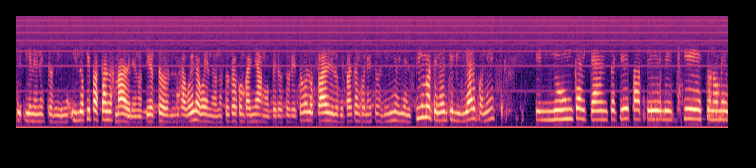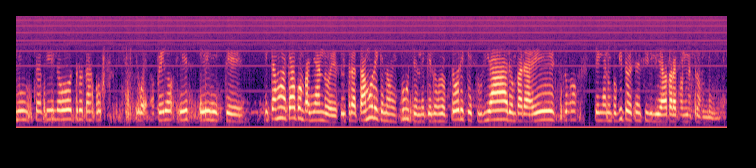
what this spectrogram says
que tienen estos niños y lo que pasan las madres, ¿no es cierto? Las abuelas, bueno, nosotros acompañamos, pero sobre todo los padres, lo que pasan con estos niños y encima tener que lidiar con esto, que nunca alcanza, que papeles, que esto no me gusta, que lo otro tampoco. Y bueno, pero es, es este estamos acá acompañando eso y tratamos de que nos escuchen, de que los doctores que estudiaron para eso tengan un poquito de sensibilidad para con nuestros niños.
